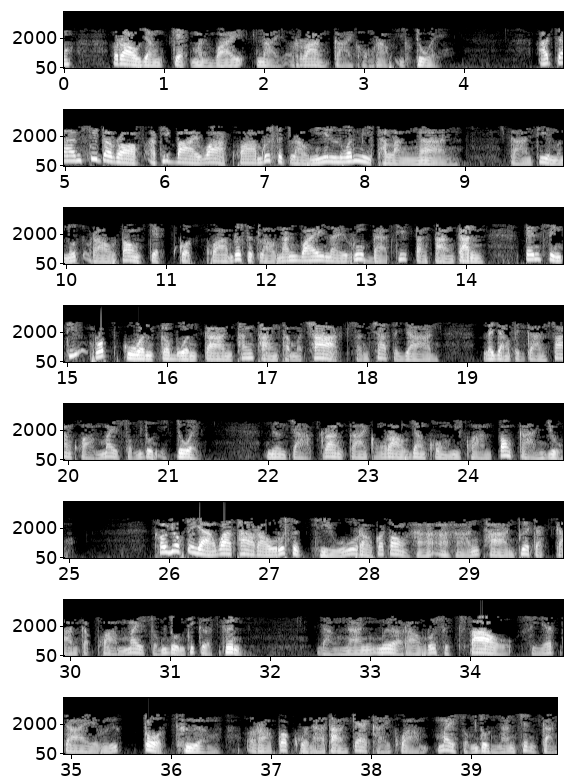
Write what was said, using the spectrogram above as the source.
เรายังเก็บมันไว้ในร่างกายของเราอีกด้วย อาจารย์ซิดารอฟอธิบายว่าความรู้สึกเหล่านี้ล้วนมีพลังงาน การที่มนุษย์เราต้องเก็บกดความรู้สึกเหล่านั้นไว้ในรูปแบบที่ต่างๆกัน เป็นสิ่งที่รบกวนกระบวนการทั้งทางธรรมชาติ สัญชาตญาณและยังเป็นการสร้างความไม่สมดุลอีกด้วย เนื่องจากร่างกายของเรายังคงมีความต้องการอยู่ เขายกตัวอย่างว่าถ้าเรารู้สึกหิวเราก็ต้องหาอาหารทานเพื่อจัดการกับความไม่สมดุลที่เกิดขึ้น ดังนั้นเมื่อเรารู้สึกเศร้า เสียใจหรือโกรธเคือง เราก็ควรหาทางแก้ไขความไม่สมดุลนั้นเช่นกัน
